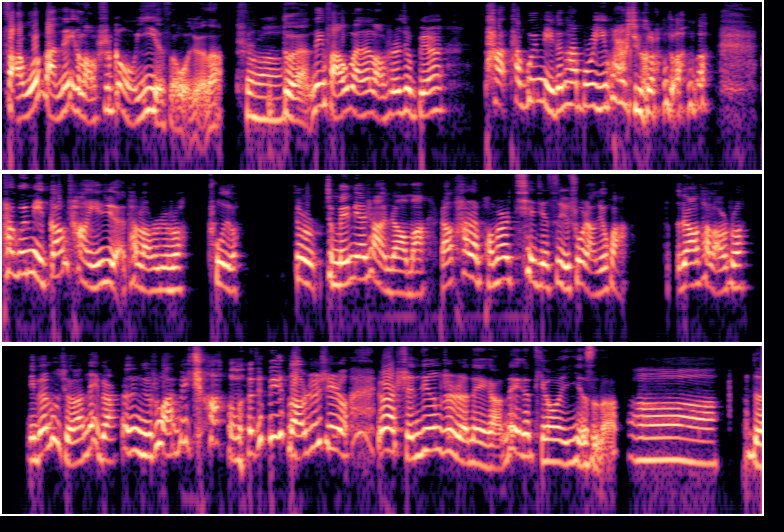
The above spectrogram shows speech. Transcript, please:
法国版那个老师更有意思，我觉得，是吗？对，那个法国版的老师就别人。她她闺蜜跟她不是一块儿去合唱团吗？她闺蜜刚唱一句，她老师就说出去吧，就是就没面上，你知道吗？然后她在旁边窃窃私语说两句话，然后她老师说你别录取了，那边那女 说我还没唱呢，就那个老师是一种有点神经质的那个，那个挺有意思的。哦，对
